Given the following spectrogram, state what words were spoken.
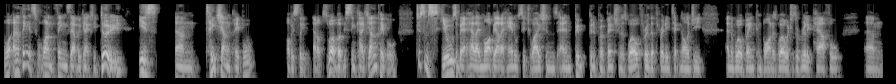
mm-hmm and I think it's one of the things that we can actually do is um, teach young people, obviously adults as well, but this in case young people, just some skills about how they might be able to handle situations and a bit, bit of prevention as well through the 3D technology and the well-being combined as well, which is a really powerful um,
